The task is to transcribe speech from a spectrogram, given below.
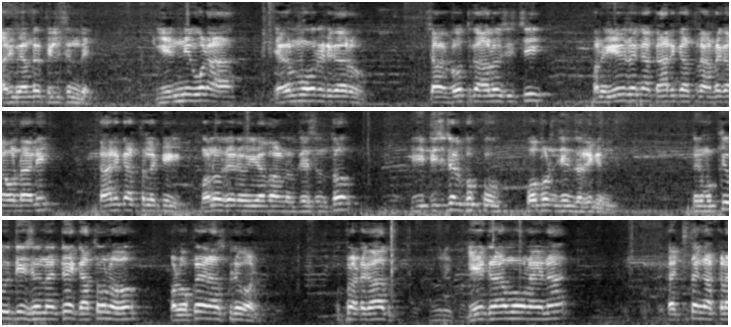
అది మీ అందరికీ తెలిసిందే. ఇవన్నీ కూడా జగన్మోహన్ రెడ్డి గారు చాలా లోతుగా ఆలోచించి మనం ఏ విధంగా కార్యకర్తలు అండగా ఉండాలి కార్యకర్తలకి మనోధైర్యం ఇవ్వాలనే ఉద్దేశంతో ఈ డిజిటల్ బుక్ ఓపెన్ చేయడం జరిగింది. దీని ముఖ్య ఉద్దేశం ఏంటంటే గతంలో వాళ్ళు ఒకరే రాసుకునేవాళ్ళు. ఇప్పుడు అటు కాదు. ఏ గ్రామంలో అయినా ఖచ్చితంగా అక్కడ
